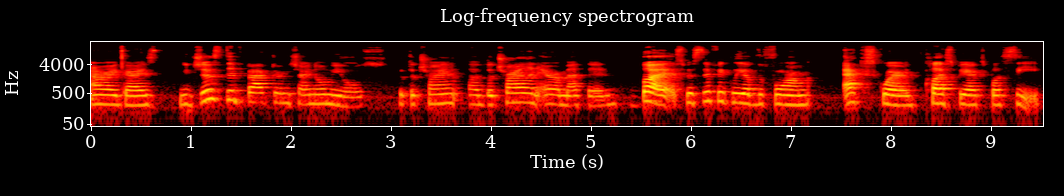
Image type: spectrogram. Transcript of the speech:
Alright guys, we just did factoring trinomials with the, tri uh, the trial and error method, but specifically of the form x squared plus bx plus c.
